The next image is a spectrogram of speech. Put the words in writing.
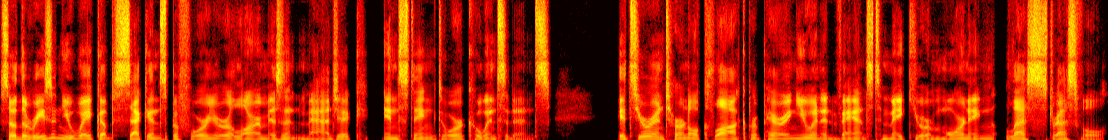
So, the reason you wake up seconds before your alarm isn't magic, instinct, or coincidence. It's your internal clock preparing you in advance to make your morning less stressful.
